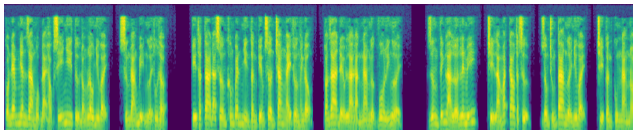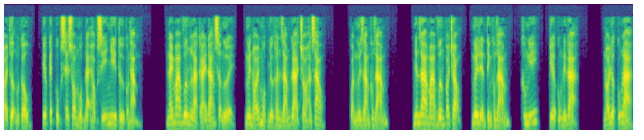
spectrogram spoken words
còn đem nhân ra một đại học sĩ nhi tử đóng lâu như vậy, xứng đáng bị người thu thập. Kỳ thật ta đã sớm không quen nhìn thần kiếm sơn trang ngày thường hành động, toàn ra đều là đàn ngang ngược vô lý người. Dương Tĩnh là lớn lên Mỹ, chỉ là mắt cao thật sự, giống chúng ta người như vậy, chỉ cần cùng nàng nói thượng một câu, kia kết cục sẽ so một đại học sĩ nhi tử còn thảm. Này Ma Vương là cái đáng sợ người, ngươi nói một nhược hân dám gả cho hắn sao? Quản ngươi dám không dám? Nhân gia Ma Vương coi trọng, ngươi liền tính không dám, không nghĩ, kia cũng đến gả. Nói được cũng là.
